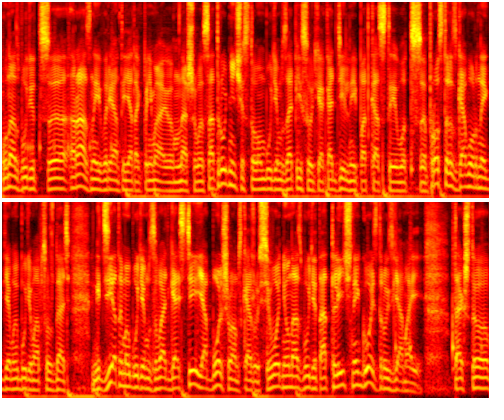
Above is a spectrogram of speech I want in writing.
У нас будет э, разные варианты, я так понимаю, нашего сотрудничества. Мы будем записывать как отдельные подкасты, вот э, просто разговорные, где мы будем обсуждать. Где-то мы будем звать гостей, я больше вам скажу. Сегодня у нас будет отличный гость, друзья мои. Так что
